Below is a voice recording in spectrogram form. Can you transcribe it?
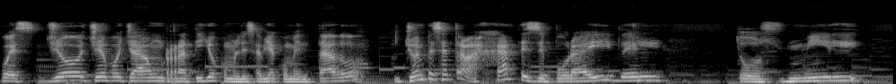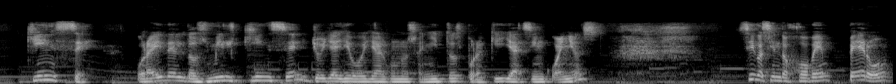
Pues yo llevo ya un ratillo, como les había comentado. Yo empecé a trabajar desde por ahí del 2015. Por ahí del 2015, yo ya llevo ya algunos añitos por aquí, ya cinco años. Sigo siendo joven, pero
